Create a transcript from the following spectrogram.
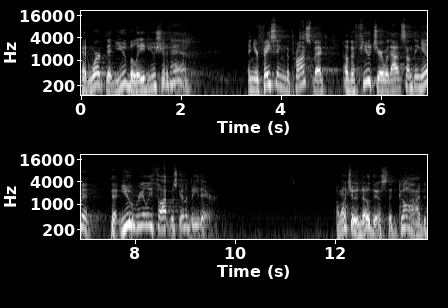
at work that you believe you should have had. And you're facing the prospect of a future without something in it that you really thought was going to be there. I want you to know this that God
